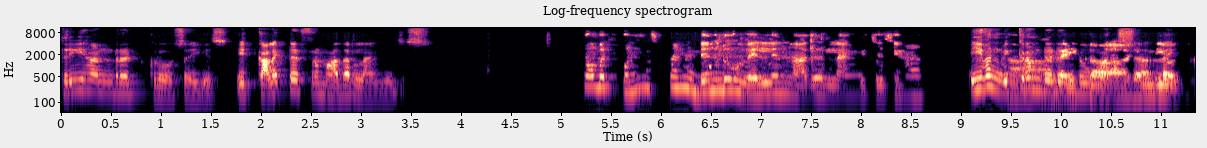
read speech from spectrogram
300 crores, I guess. It collected from other languages. No, but Selvan didn't do well in other languages, you know. Even Vikram Uh, didn't like do uh, much. Uh, like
